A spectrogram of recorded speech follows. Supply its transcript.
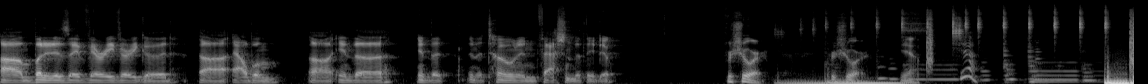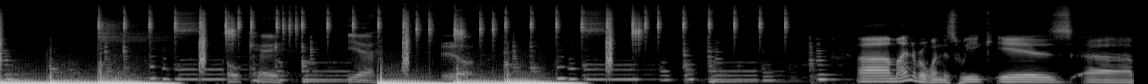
Um, but it is a very very good uh, album uh, in the in the in the tone and fashion that they do. for sure. For sure. Yeah. Yeah. Okay, yeah, look. Uh, my number one this week is uh,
